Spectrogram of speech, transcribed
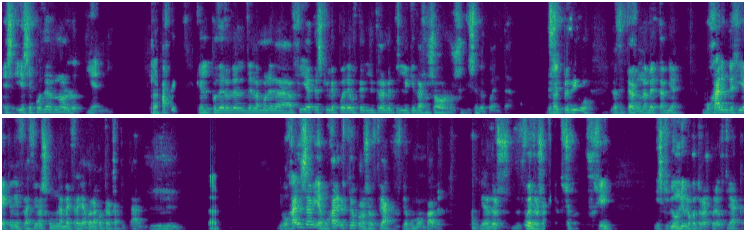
y ese poder no lo tiene. Claro. que el poder de, la moneda fiat es que le puede a usted literalmente liquidar sus ahorros, si se da cuenta. Yo siempre digo, lo cité alguna vez también, Bujarin decía que la inflación es como una ametralladora contra el capital. Mm. Y Bujarin sabía, Bujarin estudió con los austriacos, estudió con von Babel. fue de los sí. Y escribió un libro contra la escuela austriaca,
